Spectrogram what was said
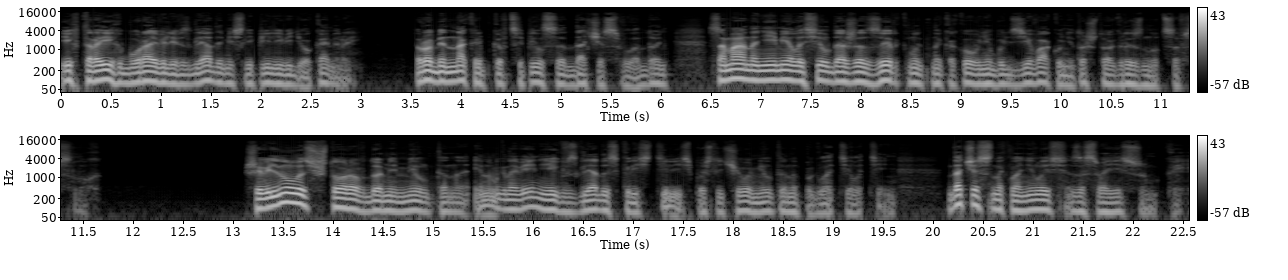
Их троих буравили взглядами, слепили видеокамерой. Робин накрепко вцепился Дачес в ладонь. Сама она не имела сил даже зыркнуть на какого-нибудь зеваку, не то что огрызнуться вслух. Шевельнулась штора в доме Милтона, и на мгновение их взгляды скрестились, после чего Милтона поглотила тень. Дачес наклонилась за своей сумкой.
